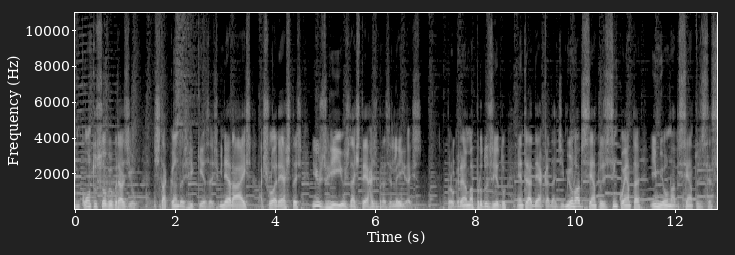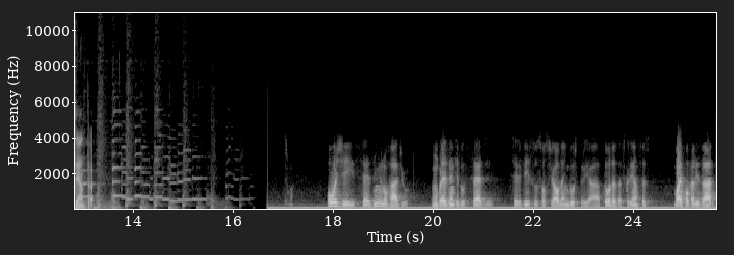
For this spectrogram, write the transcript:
um conto sobre o Brasil, destacando as riquezas minerais, as florestas e os rios das terras brasileiras. Programa produzido entre a década de 1950 e 1960. Hoje, Cezinho no Rádio, um presente do SESI, Serviço Social da Indústria, a todas as crianças, vai focalizar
